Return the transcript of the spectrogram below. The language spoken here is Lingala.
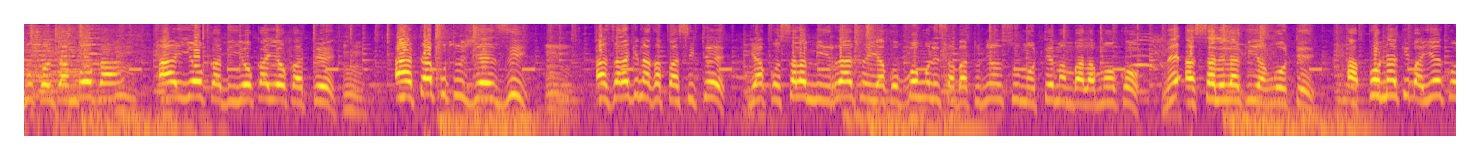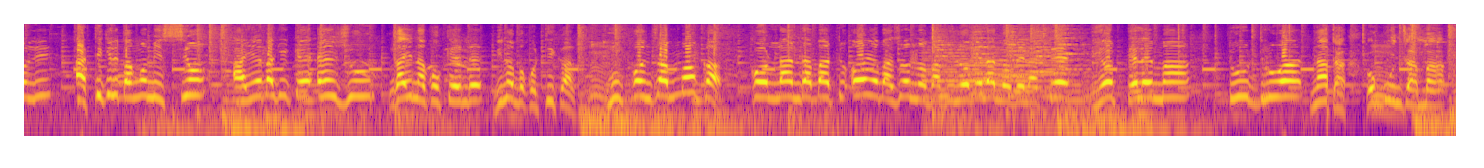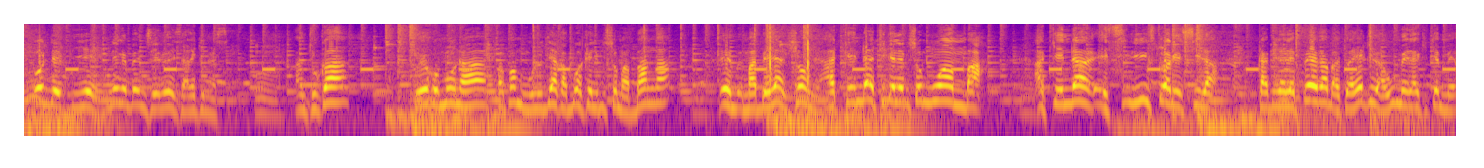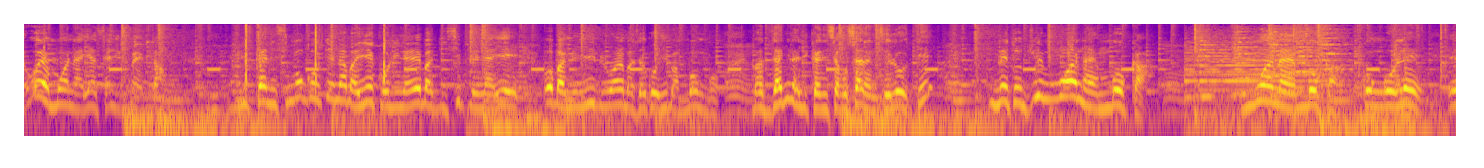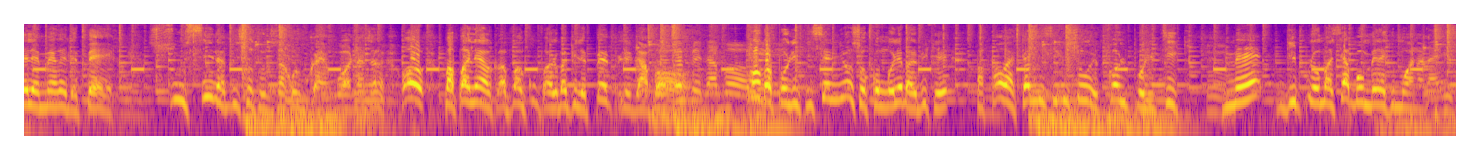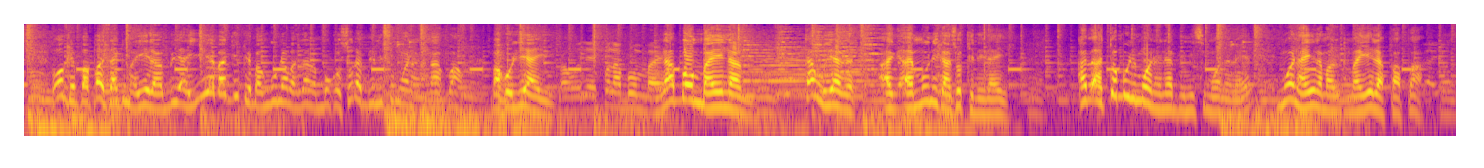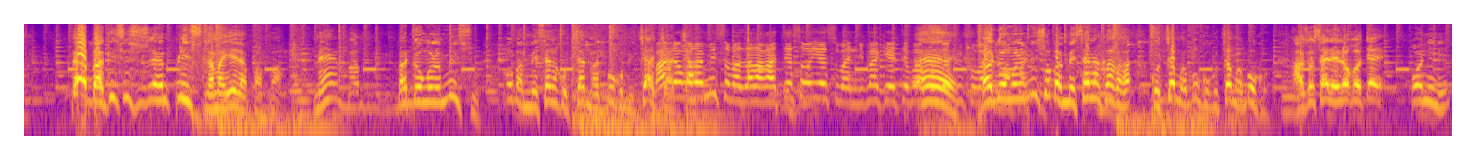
mokonzi ya mboka mm. ayoka biyokayoka te mm. ata kutu jésus mm. azalaki na kapasite ya kosala miracle ya kobongolisa bato nyonso motema mbala moko me asalelaki yango te aponaki bayekoli atikili bango mission ayebaki ke un jour ngai nakokende bino bokotikala mokonzi ya mboka kolanda bato oyo bazoloba bilobelalobela te yo telema tout droit na ogunzama odevie ndenge mpe nzela ezalaki na se mm. en tout cas toye komona papa mongolodi akabwakeli biso mabanga eh, mabele ya jaune akenda atikeli biso mwamba akenda esili histoire esila kabila lepera bato ayaki bawumelaki te mais oyo mwana ye asali 20 ans likanisi moko te na bayekoli na ye badisiple na ye oyo bamiyibi wana bazali koyiba mbongo mm. bazalaki na likanisi ya kosala nzela oyo te mais tozwi mwana ya mboka mwana ya mboka congolais et le maire de père souci na biso toza koluka yango wana oh papa ne akufa alobaki le peuple d'abord oyo bapoliticien nyonso congolais balobi ke papa oyo atangisi biso école politique hmm. mais diplomatie abombelaki mwana na ye oke papa azalaki mayele ayebaki te banguna baza na mboko soki nabimisi mwana na nga pa bakolia ye nabomba ye nanu ntango ye amoniki azokende na ye atomboli mwana na abimisi mwana na ye mwana ye na mayele ya papa mpe abakisi susu un plus na mayele ya papa mais badongolo miso oyo bamesana kotya maboko bicacaca miso bazalaka te so yesu bandimaki ete eh, badongolo miso bamesana kaka kotya maboko kotya maboko azosala eloko te mpo nini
